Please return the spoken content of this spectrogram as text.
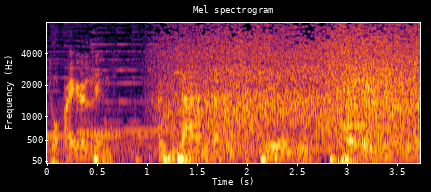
to Ireland, a land that was filled with pagan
